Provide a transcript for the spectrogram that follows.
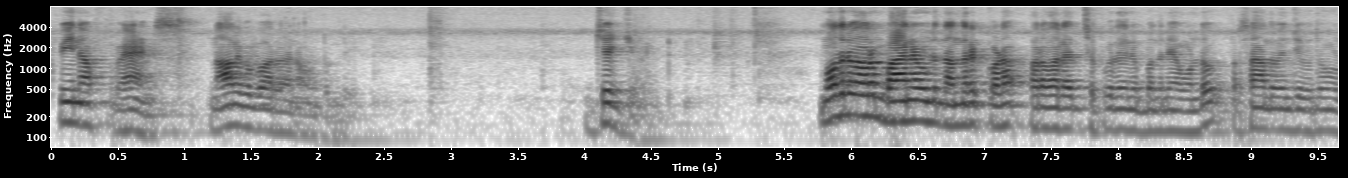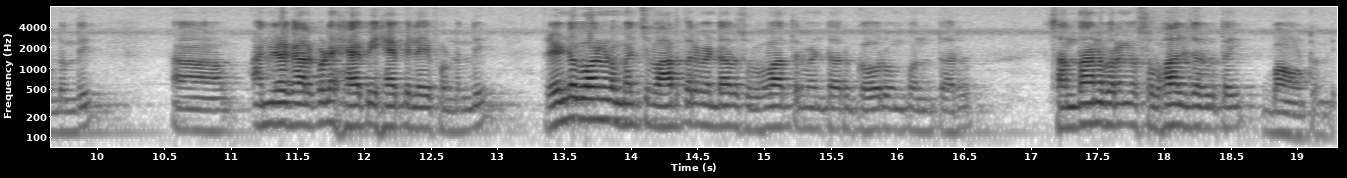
క్వీన్ ఆఫ్ వ్యాండ్స్ నాలుగో వారమైనా ఉంటుంది? జడ్జిమెంట్ మొదటి వారం బాగానే ఉంటుంది. అందరికి కూడా పర్వాలేదు. చెప్పుకోదగిన ఇబ్బందులు ఉండవు. ప్రశాంతమైన జీవితం ఉంటుంది. అన్ని రకాలు కూడా హ్యాపీ హ్యాపీ లైఫ్ ఉంటుంది. రెండో వారం కూడా మంచి వార్తలు వింటారు. శుభవార్తలు వింటారు. గౌరవం పొందుతారు. సంతానపరంగా శుభాలు జరుగుతాయి. బాగుంటుంది.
